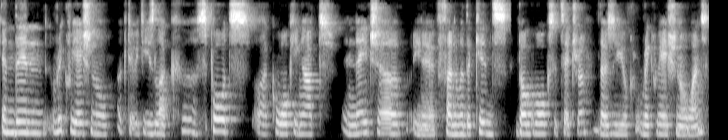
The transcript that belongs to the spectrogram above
And then recreational activities like uh, sports, like walking out in nature, you know, fun with the kids, dog walks, etc. Those are your recreational ones.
